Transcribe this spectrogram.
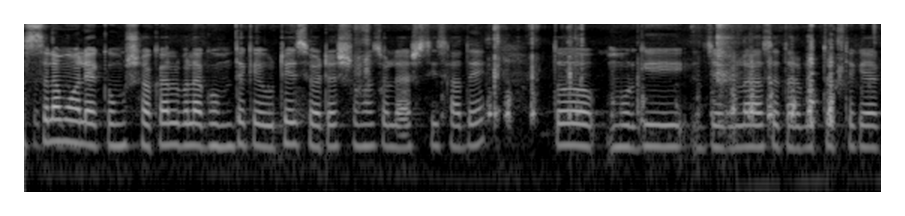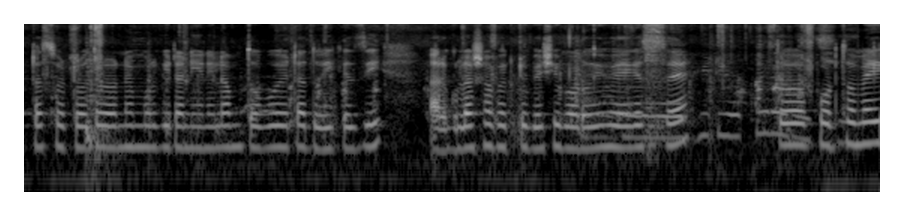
আসসালামু আলাইকুম। সকালবেলা ঘুম থেকে উঠে ছয়টার সময় চলে আসছি ছাদে। তো মুরগি যেগুলো আছে তার ভিতর থেকে একটা ছোট ধরনের মুরগিটা নিয়ে নিলাম। তবু এটা দুই কেজি। আরগুলা সব একটু বেশি বড়ই হয়ে গেছে। তো প্রথমেই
